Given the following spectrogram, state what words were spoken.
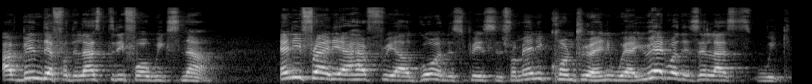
I've been there for the last three, four weeks now. Any Friday I have free, I'll go on the spaces from any country or anywhere. You heard what they said last week.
